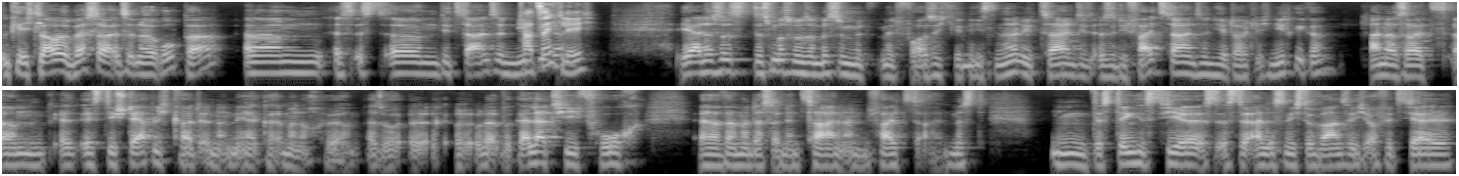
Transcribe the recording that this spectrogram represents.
okay, ich glaube besser als in Europa. Ähm, es ist, ähm, die Zahlen sind niedriger. Tatsächlich? Ja, das ist, das muss man so ein bisschen mit, mit Vorsicht genießen. Ne? Die Zahlen, die, also die Fallzahlen sind hier deutlich niedriger. Andererseits ähm, ist die Sterblichkeit in Amerika immer noch höher, also äh, oder relativ hoch äh, wenn man das an den Zahlen, an den Fallzahlen misst. Hm, das Ding ist hier, es ist alles nicht so wahnsinnig offiziell.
